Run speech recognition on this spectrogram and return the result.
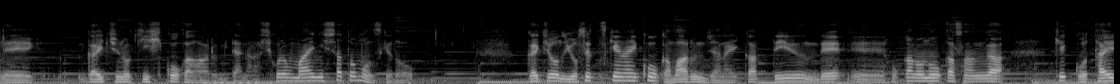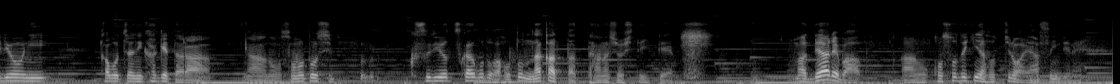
えー、害虫の忌避効果があるみたいな話これも前にしたと思うんですけど害虫を寄せ付けない効果もあるんじゃないかっていうんで、えー、他の農家さんが結構大量にかぼちゃにかけたらあのその年薬を使うことがほとんどなかったって話をしていて、まあ、であればあのコスト的にはそっちの方が安いんでね。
